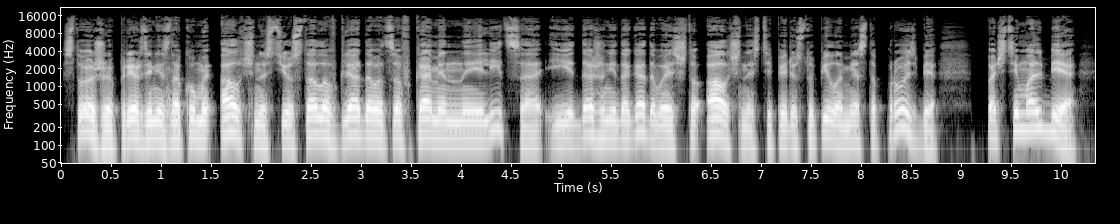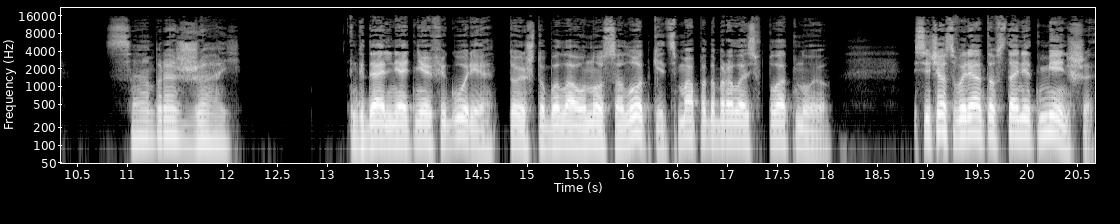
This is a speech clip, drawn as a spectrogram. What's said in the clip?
С той же, прежде незнакомой алчностью, стала вглядываться в каменные лица и, даже не догадываясь, что алчность теперь уступила место просьбе, почти мольбе — Соображай. К дальней от нее фигуре, той, что была у носа лодки, тьма подобралась вплотную. Сейчас вариантов станет меньше.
